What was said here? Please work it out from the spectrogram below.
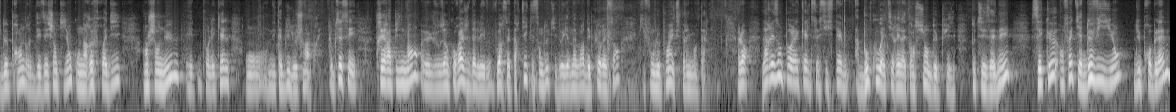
de prendre des échantillons qu'on a refroidis en champ nul et pour lesquels on, établit le champ après. Donc ça, c'est très rapidement. Euh, je vous encourage d'aller voir cet article et sans doute il doit y en avoir des plus récents qui font le point expérimental. Alors, la raison pour laquelle ce système a beaucoup attiré l'attention depuis toutes ces années, c'est qu'en en fait, il y a deux visions du problème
